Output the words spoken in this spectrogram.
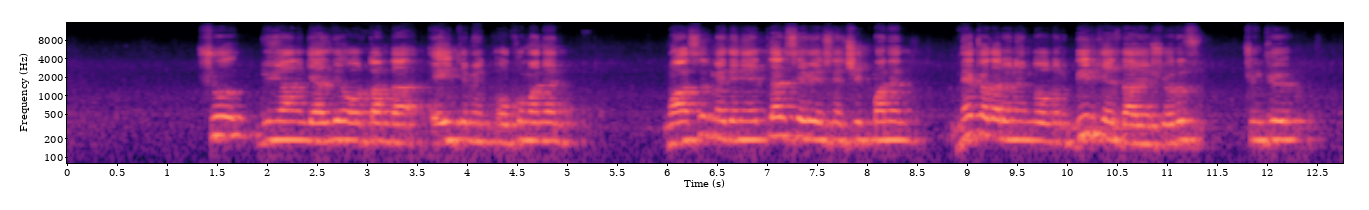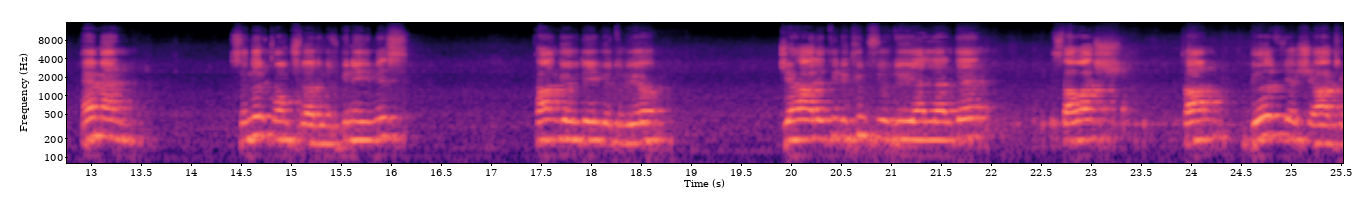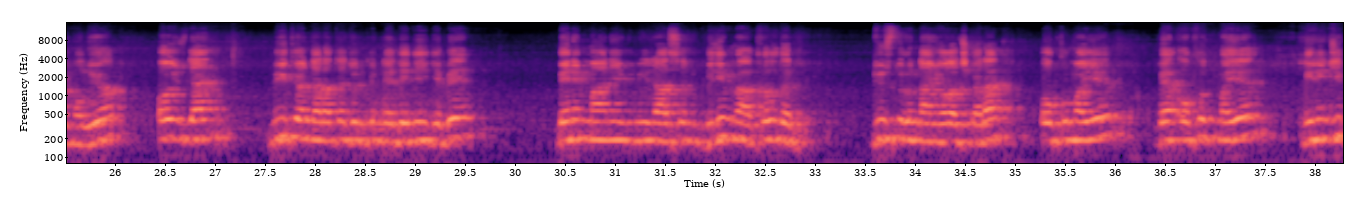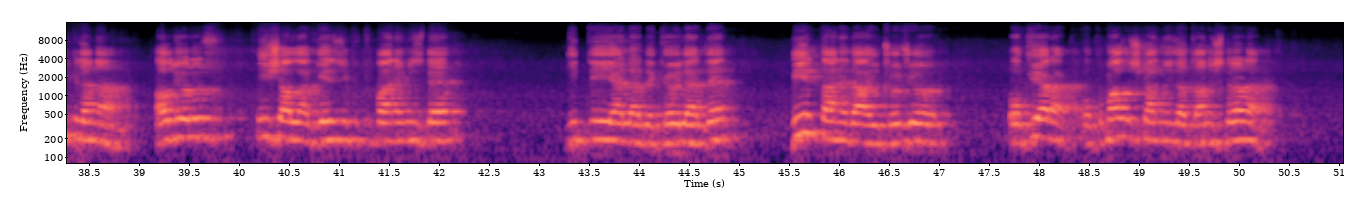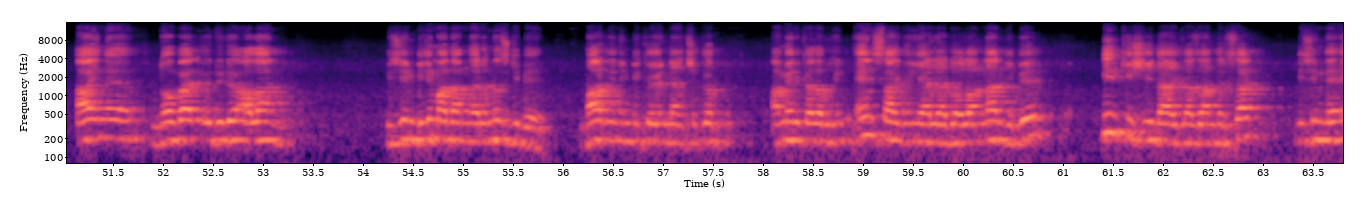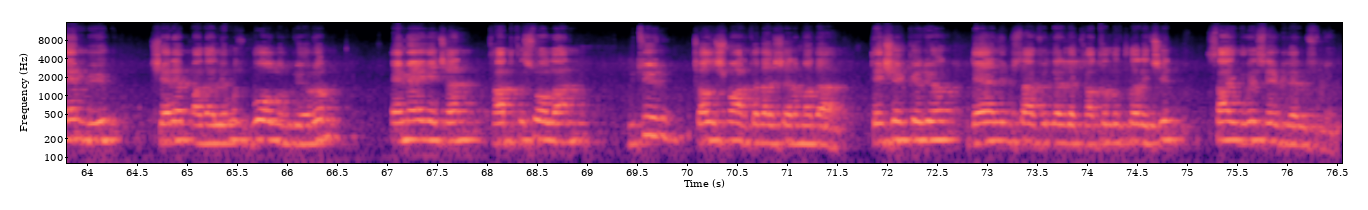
şu dünyanın geldiği ortamda eğitimin, okumanın, muasır medeniyetler seviyesine çıkmanın ne kadar önemli olduğunu bir kez daha yaşıyoruz. Çünkü hemen sınır komşularımız, güneyimiz kan gövdeyi götürüyor. Cehaletin hüküm sürdüğü yerlerde savaş, kan, gözyaşı hakim oluyor. O yüzden Büyük Önder Atatürk'ün de dediği gibi benim manevi mirasım bilim ve akıldır düsturundan yola çıkarak okumayı ve okutmayı birinci plana alıyoruz. İnşallah Gezi Kütüphanemizde gittiği yerlerde, köylerde bir tane dahi çocuğu okuyarak, okuma alışkanlığıyla tanıştırarak aynı Nobel ödülü alan bizim bilim adamlarımız gibi Mardin'in bir köyünden çıkıp Amerika'da bugün en saygın yerlerde olanlar gibi bir kişiyi dahi kazandırsak bizim de en büyük şeref madalyamız bu olur diyorum. Emeğe geçen, katkısı olan bütün çalışma arkadaşlarıma da teşekkür ediyor. Değerli misafirlere de katıldıkları için saygı ve sevgilerimi sunuyorum.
